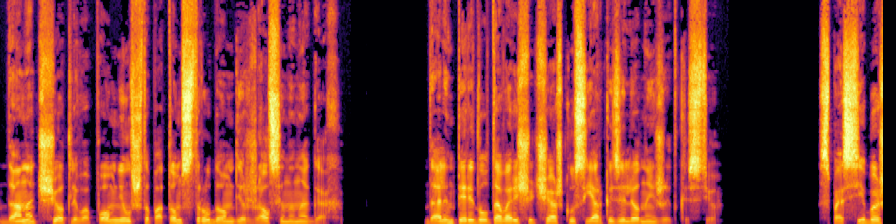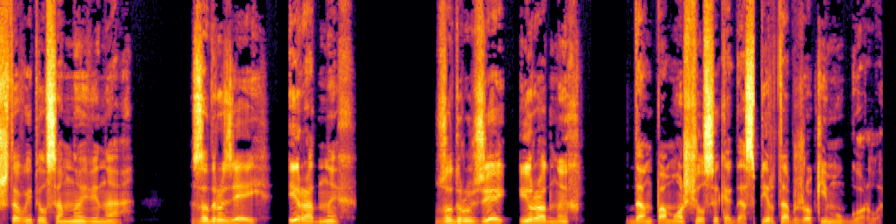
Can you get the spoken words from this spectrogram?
Дан отчетливо помнил, что потом с трудом держался на ногах. Далин передал товарищу чашку с ярко-зеленой жидкостью. Спасибо, что выпил со мной вина. За друзей и родных. За друзей и родных. Дан поморщился, когда спирт обжег ему горло.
